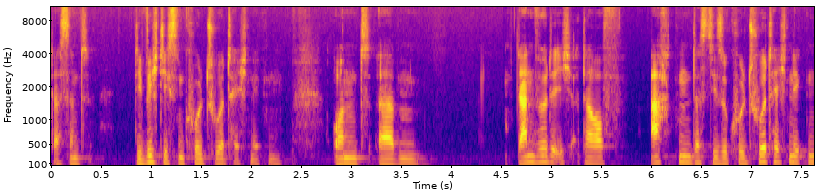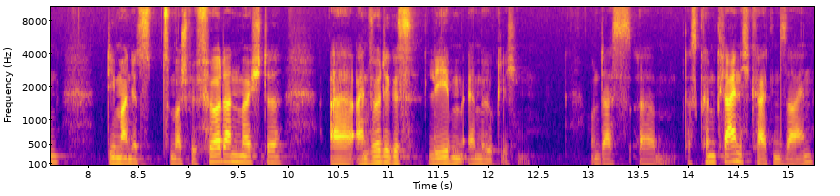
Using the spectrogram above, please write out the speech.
Das sind die wichtigsten Kulturtechniken. Und ähm, dann würde ich darauf achten, dass diese Kulturtechniken, die man jetzt zum Beispiel fördern möchte, äh, ein würdiges Leben ermöglichen. Und das, ähm, das können Kleinigkeiten sein.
